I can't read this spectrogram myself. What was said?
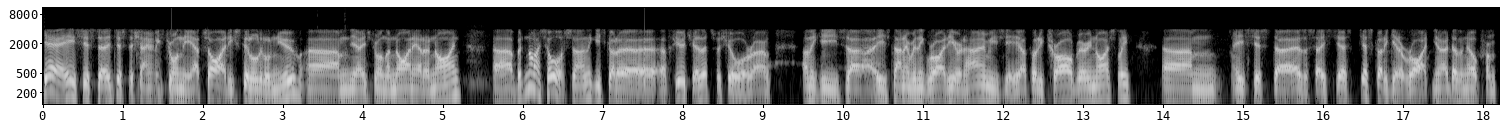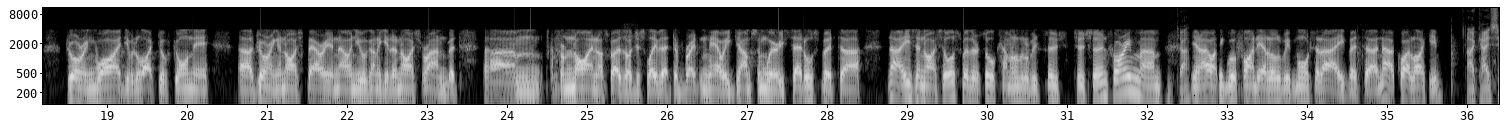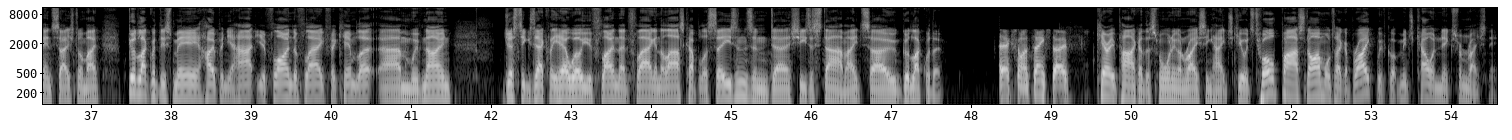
Yeah, he's just uh, just a shame he's drawn the outside. He's still a little new. Um, you know, he's drawn the nine out of nine, uh, but nice horse. I think he's got a, a future, that's for sure. Um, I think he's uh, he's done everything right here at home. He's I thought he trialled very nicely. Um, he's just uh, as I say, he's just just got to get it right. You know, it doesn't help from drawing wide. You would like to have gone there. Uh, drawing a nice barrier, knowing you were going to get a nice run, but um, from nine, I suppose I'll just leave that to Brett and how he jumps and where he settles. But uh, no, he's a nice horse. Whether it's all coming a little bit too too soon for him, um, okay. you know, I think we'll find out a little bit more today. But uh, no, I quite like him. Okay, sensational, mate. Good luck with this mare. Hope in your heart. You've flown the flag for Kembla. Um, we've known just exactly how well you've flown that flag in the last couple of seasons, and uh, she's a star, mate. So good luck with her. Excellent. Thanks, Dave. Kerry Parker this morning on Racing HQ. It's 12 past nine. We'll take a break. We've got Mitch Cohen next from RaceNet.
